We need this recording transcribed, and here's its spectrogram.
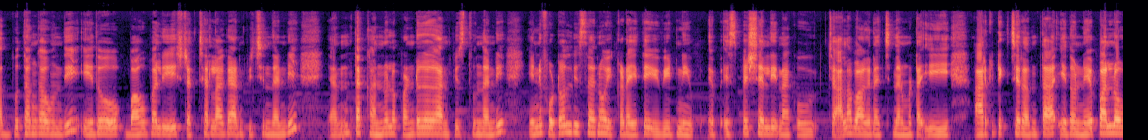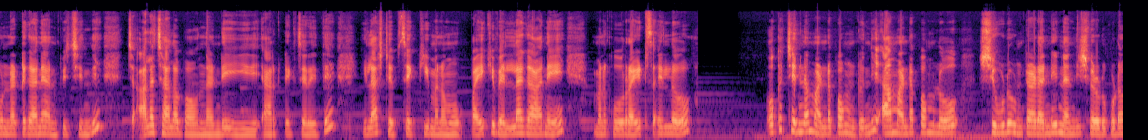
అద్భుతంగా ఉంది. ఏదో బాహుబలి స్ట్రక్చర్ లాగా అనిపించిందండి. ఎంత కన్నుల పండుగగా అనిపిస్తుందండి. ఎన్ని ఫోటోలు తీసానో ఇక్కడైతే వీటిని ఎస్పెషల్లీ నాకు చాలా బాగా నచ్చిందనమాట. ఈ ఆర్కిటెక్చర్ అంతా ఏదో నేపాల్లో ఉన్నట్టుగానే అనిపించింది. చాలా చాలా బాగుందండి ఈ ఆర్కిటెక్చర్ అయితే. ఇలా స్టెప్స్ ఎక్కి మనము పైకి వెళ్ళగానే మనకు రైట్ సైడ్లో ఒక చిన్న మండపం ఉంటుంది. ఆ మండపంలో శివుడు ఉంటాడండి నందీశ్వరుడు కూడా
